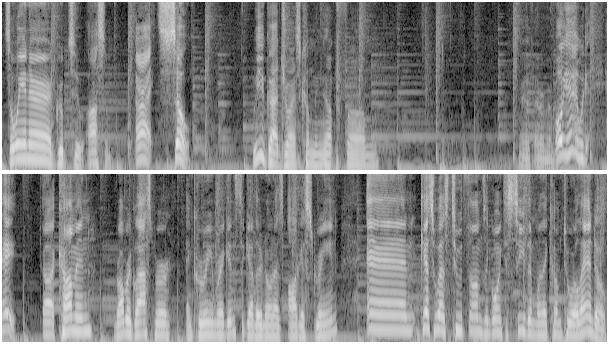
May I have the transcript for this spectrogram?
It's a winner. Group two. Awesome. All right, so we've got joints coming up from. If I remember. Oh yeah, we got, hey, uh, Common, Robert Glasper, and Karriem Riggins, together known as August Greene. And guess who has two thumbs and going to see them when they come to Orlando?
